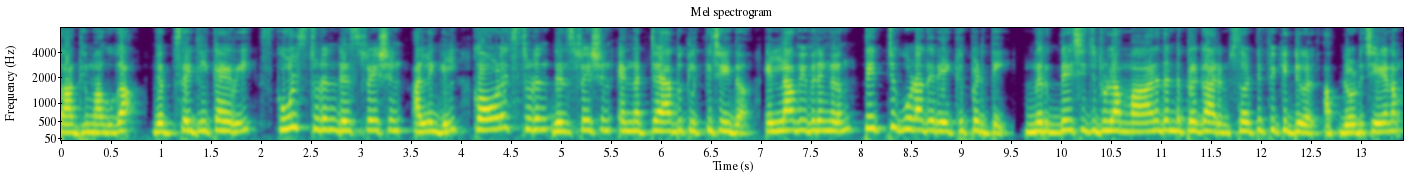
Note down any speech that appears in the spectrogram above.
സാധ്യമാകുക. വെബ്സൈറ്റിൽ കയറി സ്കൂൾ സ്റ്റുഡന്റ് രജിസ്ട്രേഷൻ അല്ലെങ്കിൽ കോളേജ് സ്റ്റുഡന്റ് രജിസ്ട്രേഷൻ എന്ന ടാബ് ക്ലിക്ക് ചെയ്ത് എല്ലാ വിവരങ്ങളും തെറ്റുകൂടാതെ രേഖപ്പെടുത്തി നിർദ്ദേശിച്ചിട്ടുള്ള മാനദണ്ഡ പ്രകാരം സർട്ടിഫിക്കറ്റുകൾ അപ്ലോഡ് ചെയ്യണം.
